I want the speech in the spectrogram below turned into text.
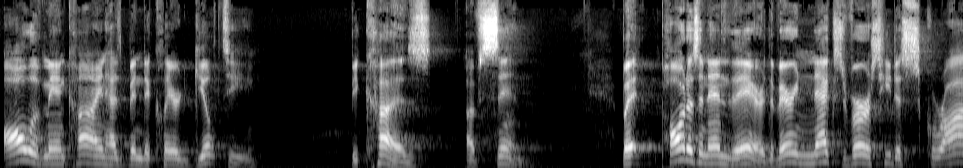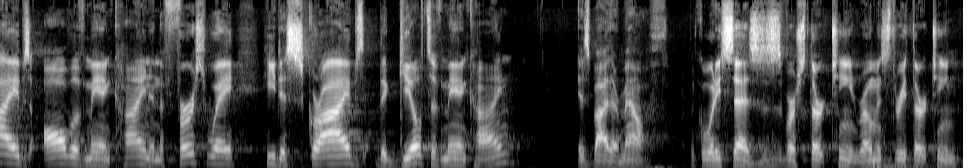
all of mankind has been declared guilty because of sin. But Paul doesn't end there. The very next verse, he describes all of mankind. And the first way he describes the guilt of mankind is by their mouth. Look at what he says. This is verse 13, Romans 3:13.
